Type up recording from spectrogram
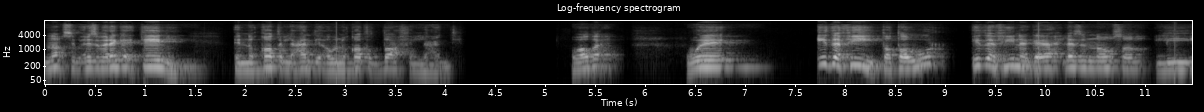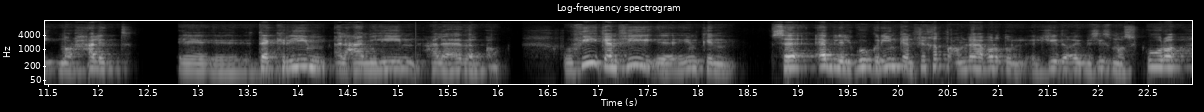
نقص يبقى لازم أراجع تاني النقاط اللي عندي أو نقاط الضعف اللي عندي. واضح؟ وإذا في تطور إذا في نجاح لازم نوصل لمرحلة تكريم العاملين على هذا الأمر. وفي كان في يمكن قبل ال Go Green كان في خطة عاملاها برضو ال GDIPCs مذكورة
